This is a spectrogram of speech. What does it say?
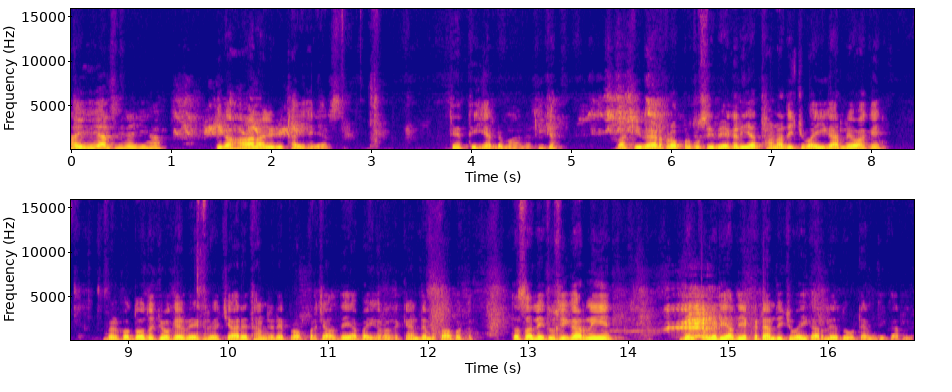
28000 ਸੀ ਨਾ ਜੀ, ਹਾਂ? ਠੀਕ ਆ ਹਾਂ ਆ ਜਿਹੜੀ 28000 ਸੀ। 33000 ਡਿਮਾਂਡ ਹੈ ਠੀਕ ਆ? ਬਾਕੀ ਵੈੜ ਪ੍ਰੋਪਰ ਤੁਸੀਂ ਵੇਖ ਲਈ ਆ, ਥਾਣਾ ਦੀ ਚੁਬਾਈ ਕਰ ਲਿਓ ਆ ਕੇ। ਬਿਲਕੁਲ ਦੁੱਧ ਚੋ ਕੇ ਵੇਖ ਲਿਓ, ਚਾਰੇ ਥਣ ਜਿਹੜੇ ਪ੍ਰੋਪਰ ਚੱਲਦੇ ਆ, ਬਾਈ ਹੋਰਾਂ ਦੇ ਕਹਿਣ ਦੇ ਮੁਤਾਬਕ ਤਸੱਲੀ ਤੁਸੀਂ ਕਰਨੀ ਹੈ ਬਿਲਕੁਲ ਜਿਹੜੀ ਆਪਦੀ ਇੱਕ ਟਾਈਮ ਦੀ ਚੁਬਾਈ ਕਰ ਲਿਓ, ਦੋ ਟਾਈਮ ਦੀ ਕਰ ਲਿਓ।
